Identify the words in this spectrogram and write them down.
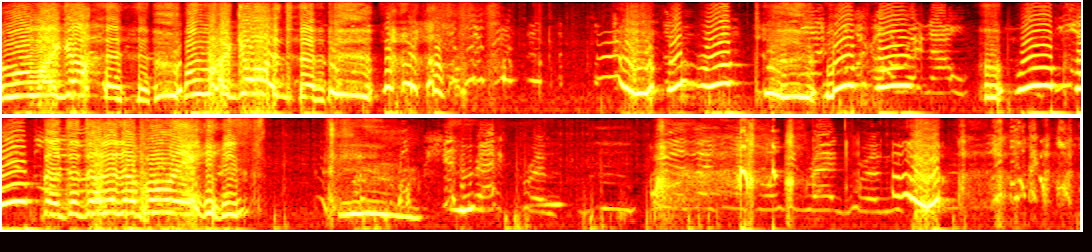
da my god! Broken rec room. We have a broken rec room. Oh my god.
